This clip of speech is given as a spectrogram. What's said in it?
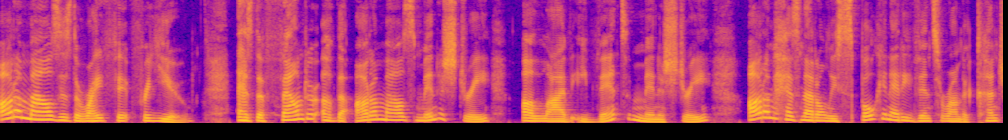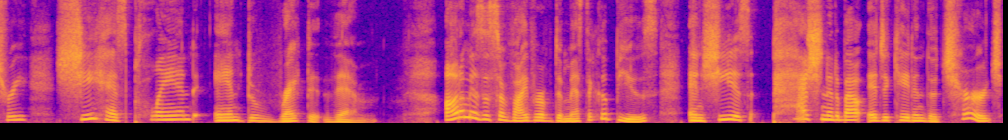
Autumn Miles is the right fit for you. As the founder of the Autumn Miles Ministry, a live event ministry, Autumn has not only spoken at events around the country, she has planned and directed them. Autumn is a survivor of domestic abuse, and she is passionate about educating the church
